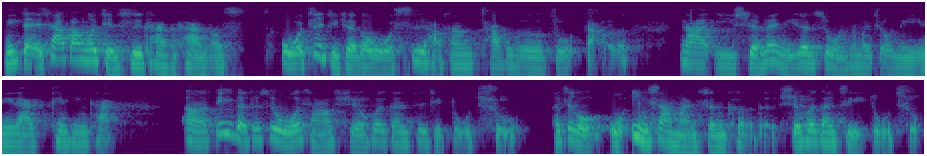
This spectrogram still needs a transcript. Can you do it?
你等一下帮我解释看看哦。我自己觉得我是好像差不多都做到了。那以学妹你认识我那么久，你你来听听看。呃，第一个就是我想要学会跟自己独处，呃，这个我我印象蛮深刻的，学会跟自己独处。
